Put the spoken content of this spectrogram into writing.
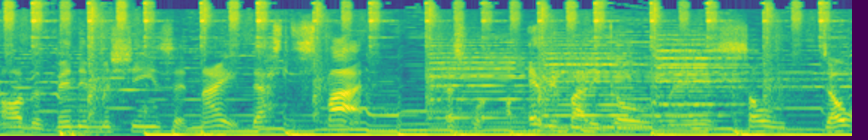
all the vending machines at night. That's the spot. That's where everybody goes, man. It's so dope.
